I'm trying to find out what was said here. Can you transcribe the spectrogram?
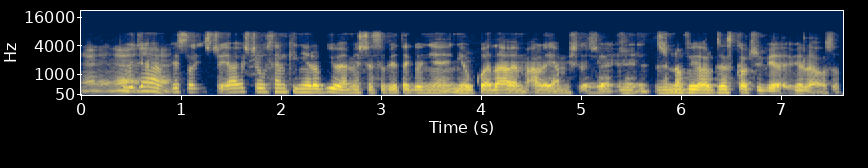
Nie, nie, nie. Powiedziałem, nie. Wiesz co, jeszcze, ja jeszcze ósemki nie robiłem, jeszcze sobie tego nie, nie układałem, ale ja myślę, że, że, że Nowy Jork zaskoczy wie, wiele osób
